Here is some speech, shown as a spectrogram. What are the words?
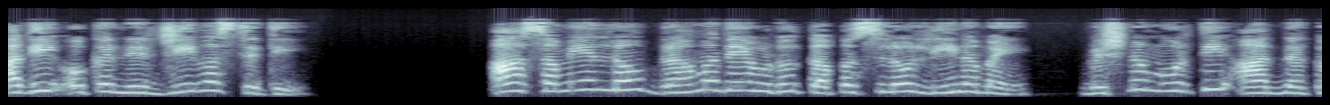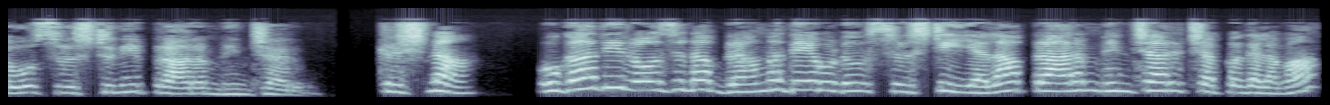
అది ఒక నిర్జీవ స్థితి. ఆ సమయంలో బ్రహ్మదేవుడు తపస్సులో లీనమై విష్ణుమూర్తి ఆజ్ఞతో సృష్టిని ప్రారంభించారు. కృష్ణ ఉగాది రోజున బ్రహ్మదేవుడు సృష్టి ఎలా ప్రారంభించారు చెప్పగలవా?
